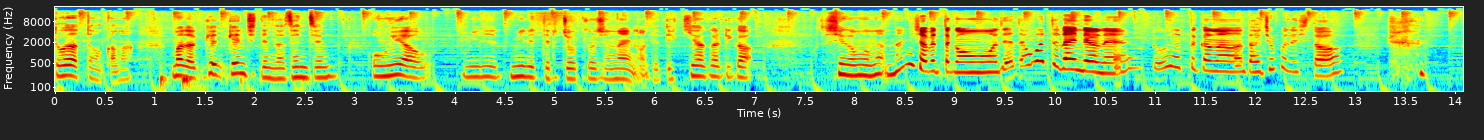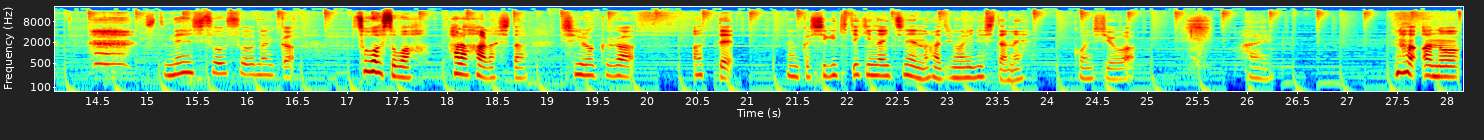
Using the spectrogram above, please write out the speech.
どうだったのかな？まだ現時点では全然オンエアを見れ見れてる状況じゃないので出来上がりが私がもうな何喋ったかももう全然覚えてないんだよね。どうだったかな？大丈夫でした？ちょっとねそうそうなんかそわそわハラハラした収録があってなんか刺激的な1年の始まりでしたね今週は。はい。あの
